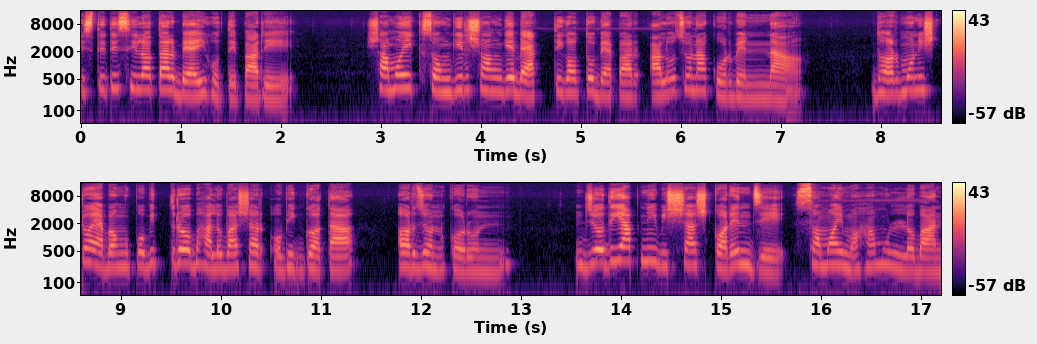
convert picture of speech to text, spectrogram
স্থিতিশীলতার ব্যয় হতে পারে। সাময়িক সঙ্গীর সঙ্গে ব্যক্তিগত ব্যাপার আলোচনা করবেন না। ধর্মনিষ্ঠ এবং পবিত্র ভালোবাসার অভিজ্ঞতা অর্জন করুন। যদি আপনি বিশ্বাস করেন যে সময় মহামূল্যবান,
